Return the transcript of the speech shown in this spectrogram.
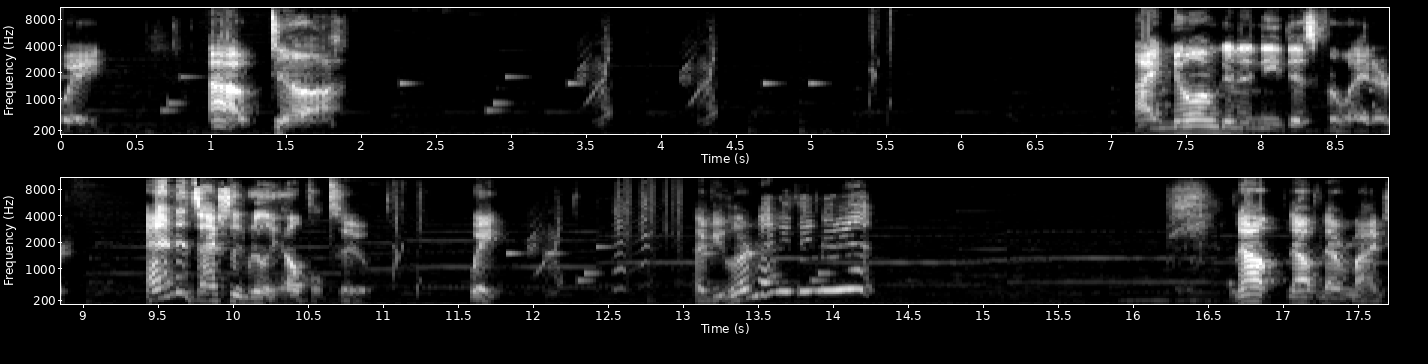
Wait. Oh, duh. I know I'm gonna need this for later. And it's actually really helpful too. Wait, have you learned anything new yet? No, no, never mind.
